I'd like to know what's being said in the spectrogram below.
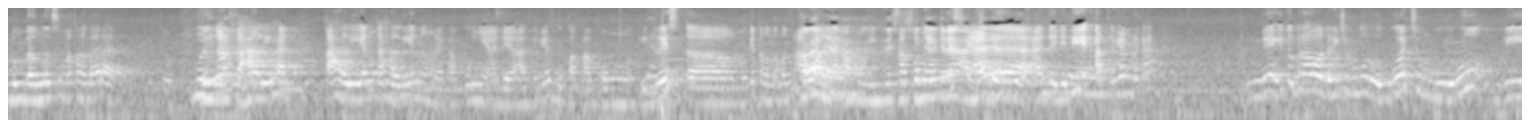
membangun Sumatera Barat. Gitu. Dengan sih. keahlian keahlian-keahlian yang mereka punya. Ada yang akhirnya buka kampung Inggris, eh, mungkin teman-teman tahu Keren lah ya kampung Inggris di kampung sini Inggris ada, ada, ya. ada. Jadi akhirnya mereka dia itu berawal dari cemburu. Gue cemburu di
